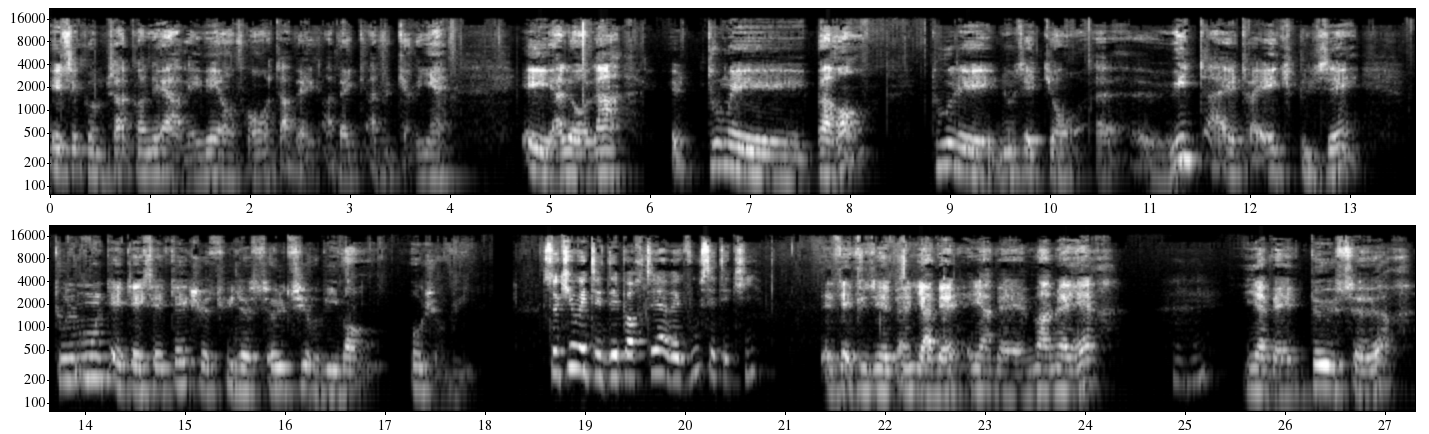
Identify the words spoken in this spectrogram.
Et c'est comme ça qu'on est arrivé en France avec, avec, avec rien. Et alors là, tous mes parents, tous les, nous étions euh, huit à être expulsés. Tout le monde était décédé, je suis le seul survivant aujourd'hui. Ceux qui ont été déportés avec vous, c'était qui? Il y, avait, il y avait ma mère, mhm. il y avait deux sœurs,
